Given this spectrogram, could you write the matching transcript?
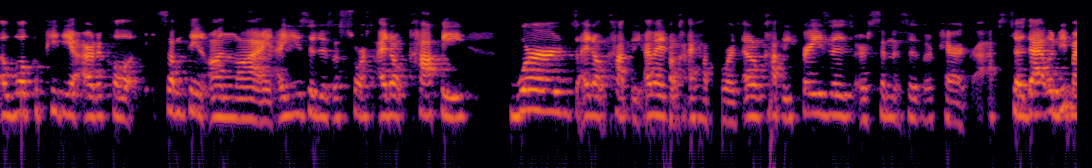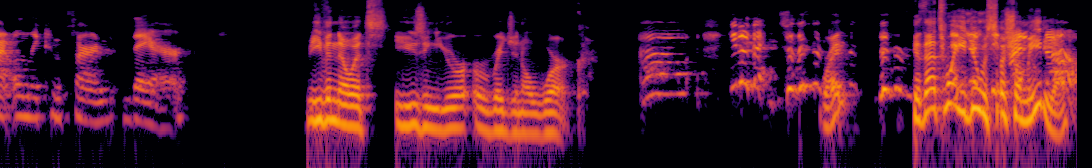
a Wikipedia article, something online. I use it as a source. I don't copy words. I don't copy. I mean, I don't I copy words. I don't copy phrases or sentences or paragraphs. So that would be my only concern there. Even though it's using your original work. Oh, you know that. So this is right. Because that's what you do with social media. Know.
